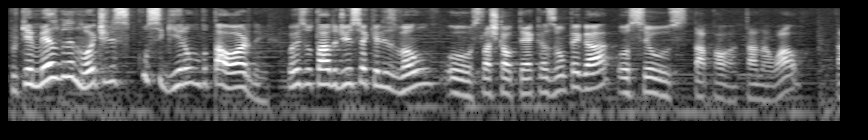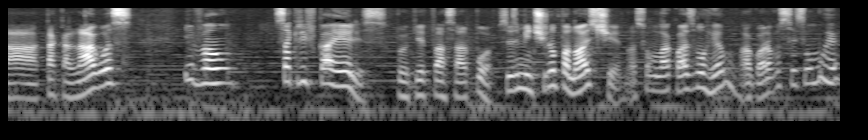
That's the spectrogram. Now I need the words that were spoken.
porque mesmo de noite eles conseguiram botar ordem. O resultado disso é que eles vão, os tlaxcaltecas vão pegar os seus tanaual, tacalnáguas e vão sacrificar eles, porque passaram, pô, vocês mentiram para nós, tia, nós fomos lá quase morremos, agora vocês vão morrer.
